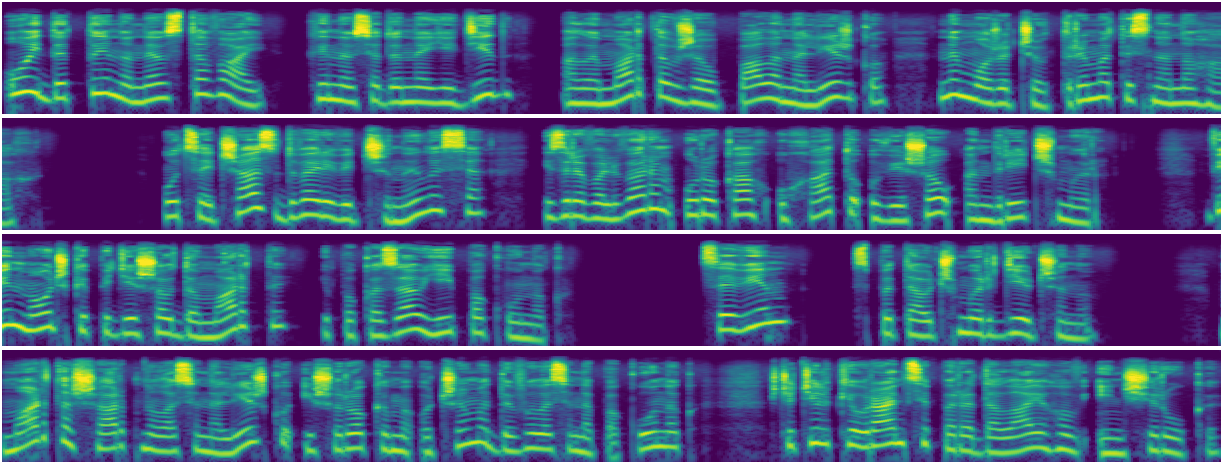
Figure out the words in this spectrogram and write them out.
Ой, дитино, не вставай. кинувся до неї дід, але Марта вже впала на ліжко, не можучи втриматись на ногах. У цей час двері відчинилися, і з револьвером у руках у хату увійшов Андрій Чмир. Він мовчки підійшов до Марти і показав їй пакунок. Це він? спитав чмир дівчину. Марта шарпнулася на ліжку і широкими очима дивилася на пакунок, що тільки вранці передала його в інші руки.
